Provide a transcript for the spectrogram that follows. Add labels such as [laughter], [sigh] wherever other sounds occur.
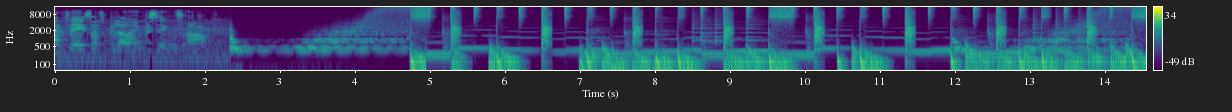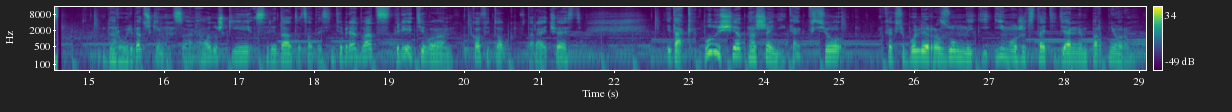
have ways of blowing things up. Здорово, ребятушки, с вами Ладушки, среда, 20 сентября 23-го, Coffee Talk, вторая часть. Итак, будущее отношений, как все, как все более разумный ИИ может стать идеальным партнером.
